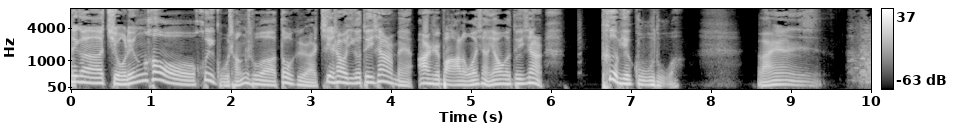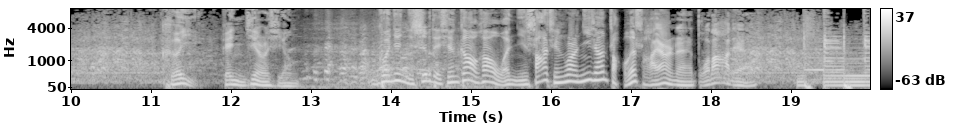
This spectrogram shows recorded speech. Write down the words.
这个九零后惠古城说：“豆哥，介绍一个对象呗，二十八了，我想要个对象，特别孤独啊。玩意儿可以给你介绍行，关键你是不是得先告诉告诉我你啥情况？你想找个啥样的？多大的？”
